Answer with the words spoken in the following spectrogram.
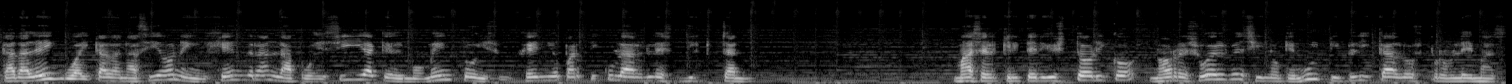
cada lengua y cada nación engendran la poesía que el momento y su genio particular les dictan. Mas el criterio histórico no resuelve, sino que multiplica los problemas.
